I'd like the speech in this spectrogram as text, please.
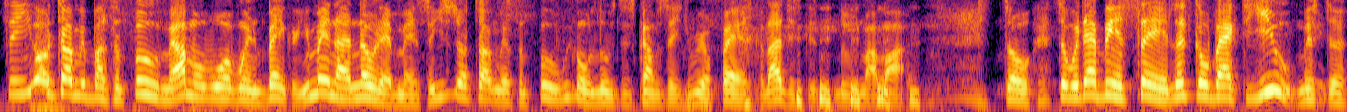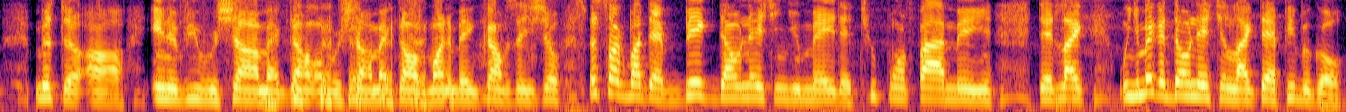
See, you gonna talk me about some food, man. I'm an award winning baker. You may not know that, man. So you start talking about some food, we're gonna lose this conversation real fast because I just lose my mind. So, so with that being said, let's go back to you, Mister Mister uh, Interview Rushion McDonald on Rushion McDonald's Money Making Conversation Show. Let's talk about that big donation you made, that 2.5 million. That like when you make a donation like that, people go,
